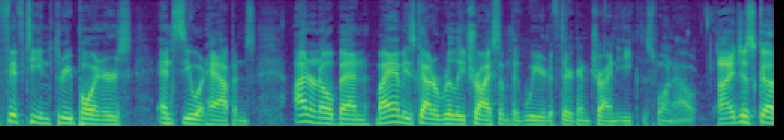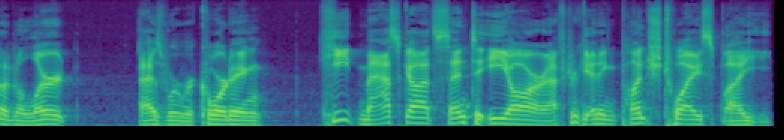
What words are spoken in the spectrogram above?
15 three pointers and see what happens. I don't know, Ben. Miami's got to really try something weird if they're going to try and eke this one out. I just got an alert as we're recording. Heat mascot sent to ER after getting punched twice by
